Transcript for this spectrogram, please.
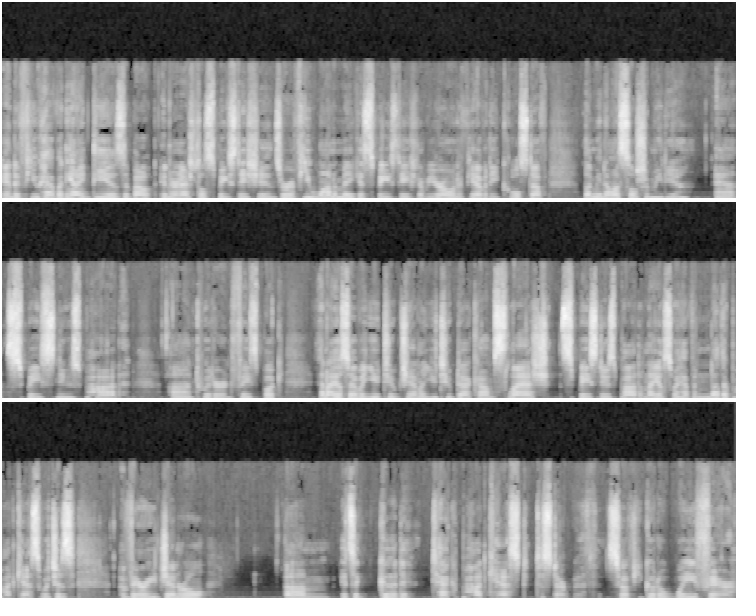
And if you have any ideas about international space stations, or if you want to make a space station of your own, if you have any cool stuff, let me know on social media at Space News Pod on Twitter and Facebook. And I also have a YouTube channel, youtube.com slash space news pod. And I also have another podcast, which is a very general, um, it's a good tech podcast to start with. So if you go to Wayfare,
